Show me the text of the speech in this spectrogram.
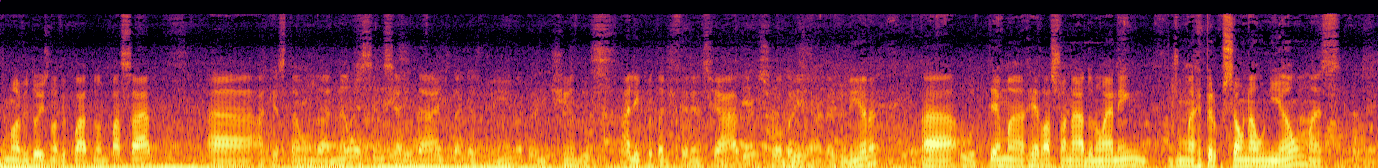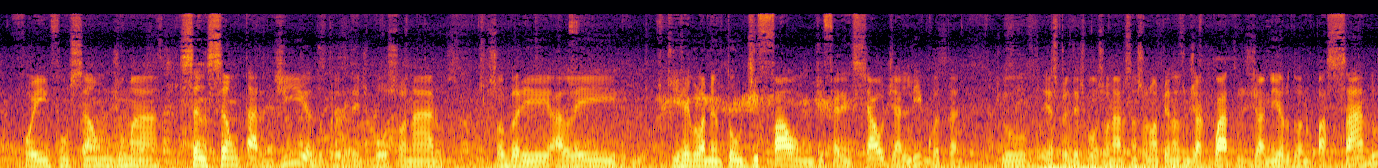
19294 no ano passado, a, questão da não essencialidade da gasolina, permitindo a alíquota diferenciada sobre a gasolina. o tema relacionado não é nem de uma repercussão na União, mas foi em função de uma sanção tardia do presidente Bolsonaro sobre a lei que regulamentou o DIFAL, um diferencial de alíquota que o ex-presidente Bolsonaro sancionou apenas no dia 4 de janeiro do ano passado,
